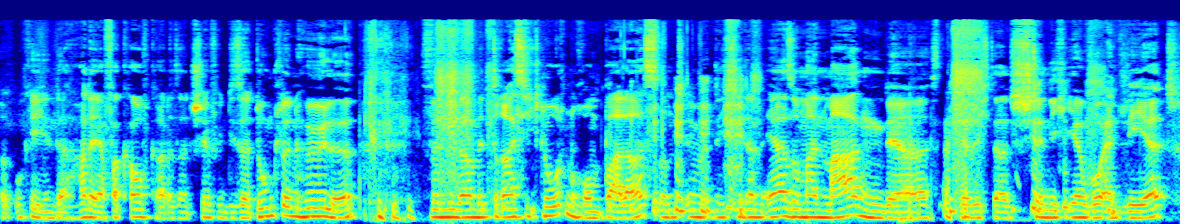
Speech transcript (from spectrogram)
okay, da hat er ja verkauft gerade sein Schiff in dieser dunklen Höhle, wenn du da mit 30 Knoten rumballerst und ich sehe dann eher so meinen Magen, der, der sich da ständig irgendwo entleert.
